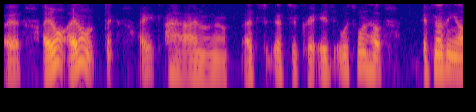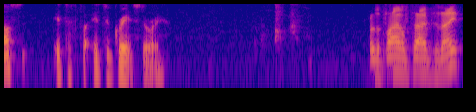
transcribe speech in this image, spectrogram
I, I don't, I don't think. I, I don't know. That's that's a great. It's what's one hell. If nothing else, it's a it's a great story. For the final time tonight,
